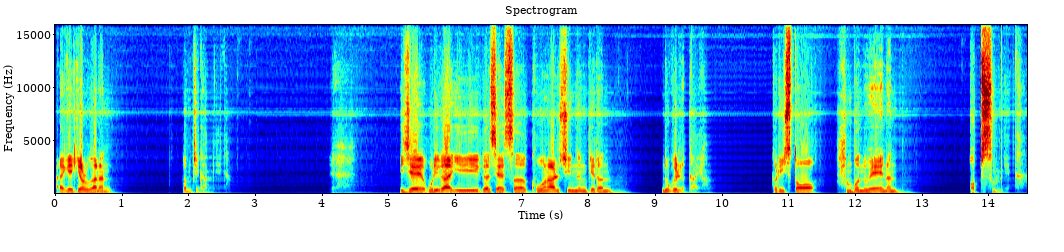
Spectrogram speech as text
타락의 결과는 끔찍합니다. 예. 이제 우리가 이것에서 구원할 수 있는 길은 누구일까요? 그리스도 한분 외에는 없습니다.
